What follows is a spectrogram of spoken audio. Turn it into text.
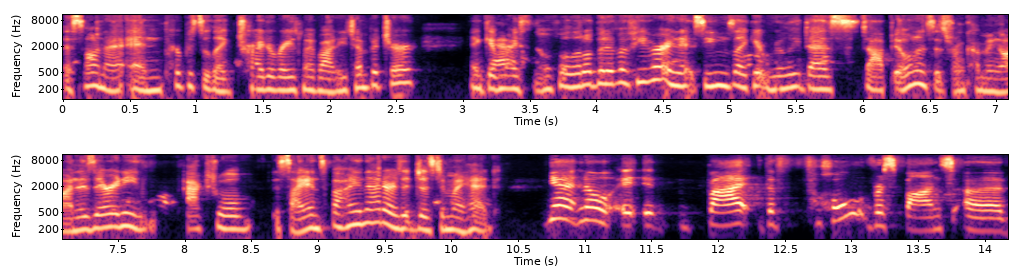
a sauna and purposely like try to raise my body temperature and give yeah. myself a little bit of a fever. And it seems like it really does stop illnesses from coming on. Is there any actual science behind that or is it just in my head? Yeah, no, it, it, but the whole response of,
